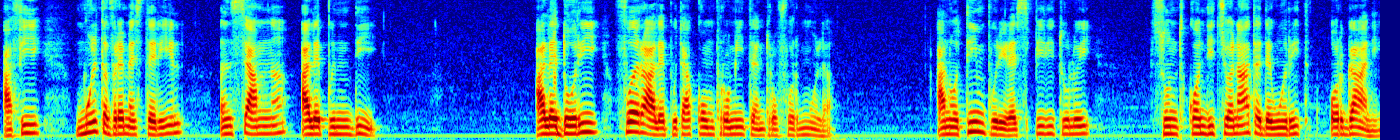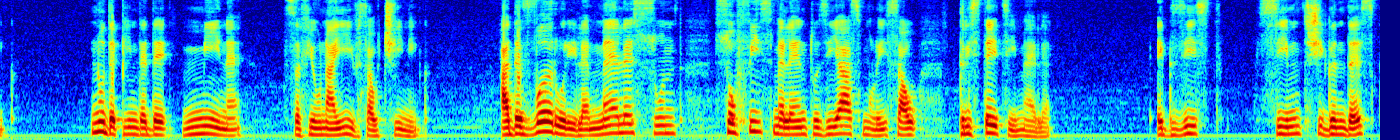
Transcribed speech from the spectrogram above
A fi multă vreme steril înseamnă a le pândi, a le dori fără a le putea compromite într-o formulă. Anotimpurile spiritului sunt condiționate de un ritm organic. Nu depinde de mine să fiu naiv sau cinic. Adevărurile mele sunt sofismele entuziasmului sau tristeții mele. Exist, simt și gândesc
